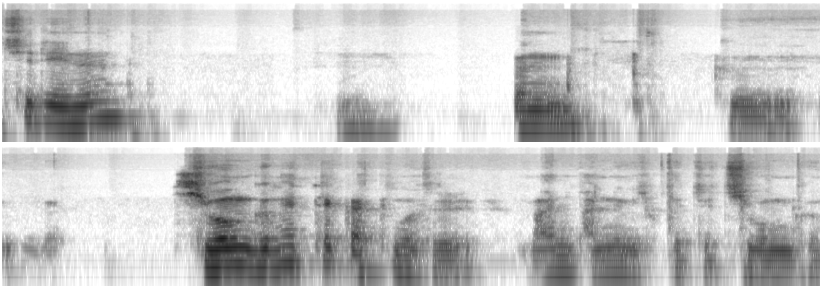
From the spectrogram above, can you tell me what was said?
7위는 음, 어떤 그 지원금 혜택 같은 것을 많이 받는 게 좋겠죠. 지원금.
